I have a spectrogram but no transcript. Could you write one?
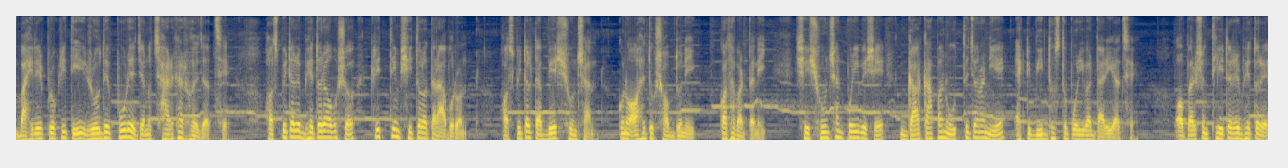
বাহিরের প্রকৃতি রোদে পুড়ে যেন ছাড়খাড় হয়ে যাচ্ছে। হসপিটালের ভেতরে অবশ্য কৃত্রিম শীতলতার আবরণ। হসপিটালটা বেশ শুনশান, কোনো অহেতুক শব্দ নেই, কথাবার্তা নেই। সেই শুনশান পরিবেশে গা কাঁপানো উত্তেজনা নিয়ে একটি বিধ্বস্ত পরিবার দাঁড়িয়ে আছে। অপারেশন থিয়েটারের ভেতরে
